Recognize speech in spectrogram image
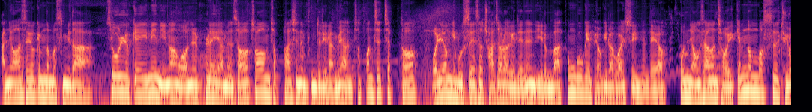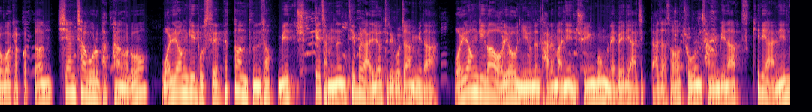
안녕하세요 겜넘버스입니다. 소울류 게임인 인왕1을 플레이하면서 처음 접하시는 분들이라면 첫 번째 챕터 원령기 보스에서 좌절하게 되는 이른바 통곡의 벽이라고 할 수 있는데요. 본 영상은 저희 겜넘버스 듀오가 겪었던 시행착오를 바탕으로 원령기 보스의 패턴 분석 및 쉽게 잡는 팁을 알려드리고자 합니다. 원령기가 어려운 이유는 다름 아닌 주인공 레벨이 아직 낮아서 좋은 장비나 스킬이 아닌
